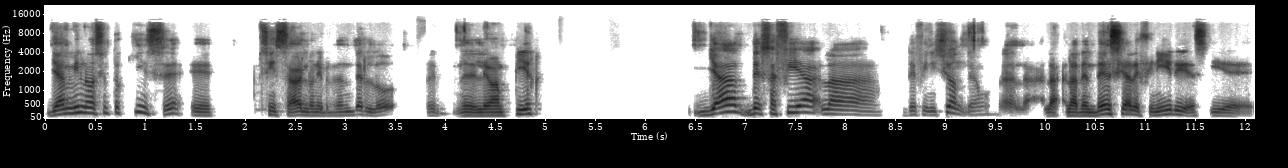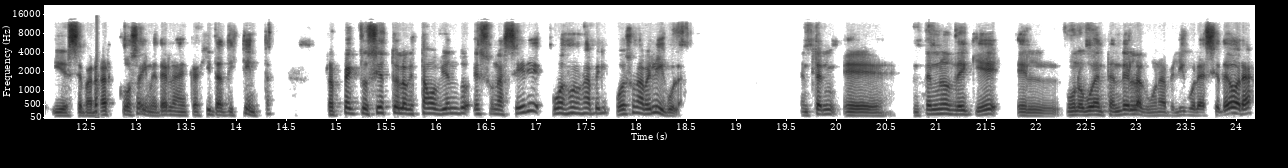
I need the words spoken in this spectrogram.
ya en 1915, eh, sin saberlo ni pretenderlo, eh, Le Vampire ya desafía la definición, digamos, la, la, tendencia a definir y de, y, de, separar cosas y meterlas en cajitas distintas respecto si esto es lo que estamos viendo es una serie o es una, o es una película. En, eh, en, términos de que el, uno puede entenderla como una película de siete horas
